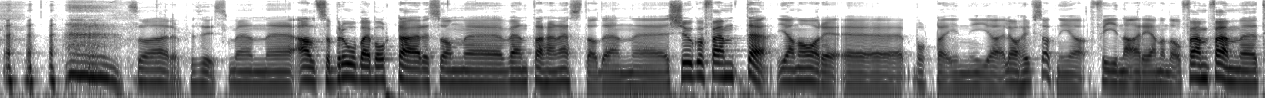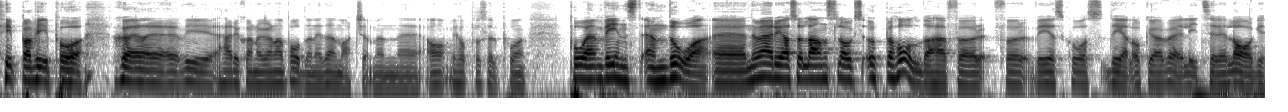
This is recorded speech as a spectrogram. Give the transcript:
Så är det precis. Men eh, alltså Broberg borta är det som eh, väntar härnäst då. Den eh, 25 januari eh, borta i nya, eller ja, hyfsat nya fina arenan då. 5-5 eh, tippar vi på eh, vi här i Sköna Gröna podden i den matchen. Men eh, ja, vi hoppas väl på en på en vinst ändå. Eh, nu är det ju alltså landslagsuppehåll då här för, för VSKs del och övriga elitserielag.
